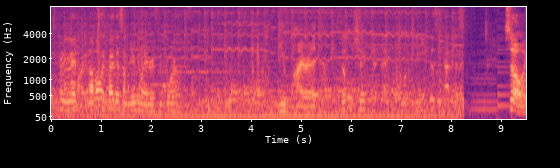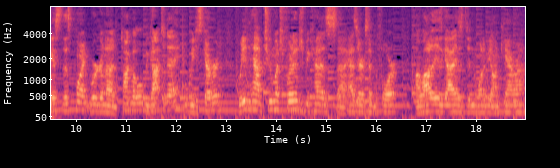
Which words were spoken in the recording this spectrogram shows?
It's pretty good. I've only played this on emulators before. You pirate. Double check that that Hello Kitty doesn't have it. So, I guess at this point we're gonna talk about what we got today, what we discovered. We didn't have too much footage because, uh, as Eric said before, a lot of these guys didn't want to be on camera.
